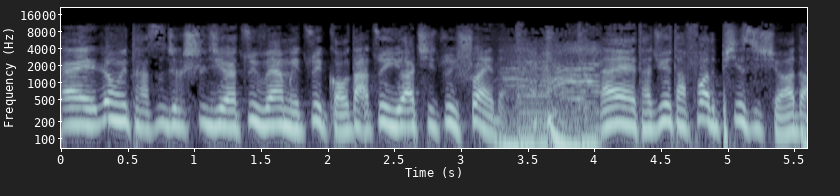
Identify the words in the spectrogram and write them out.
哎认为他是这个世界上最完美、最高大、最元气、最帅的。哎，他觉得他放的屁是香的，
